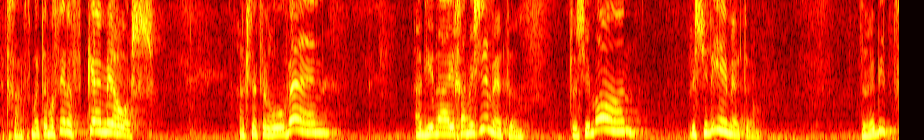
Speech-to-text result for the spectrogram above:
איתך. זאת אומרת, הם עושים הסכם מראש. רק שאצל ראובן, הגינה היא 50 מטר. אצל שמעון זה 70 מטר. זה ריבית.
